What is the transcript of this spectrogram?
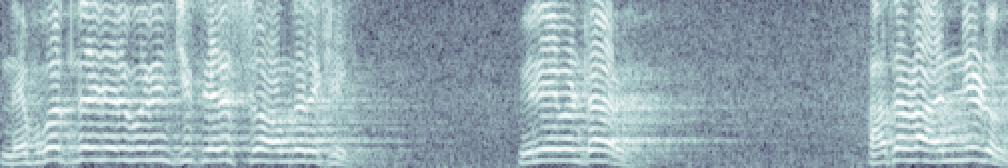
నెప్పుకొత్నేజర్ గురించి తెలుసు అందరికీ. వినేమంటారు అతడు అన్యుడు.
